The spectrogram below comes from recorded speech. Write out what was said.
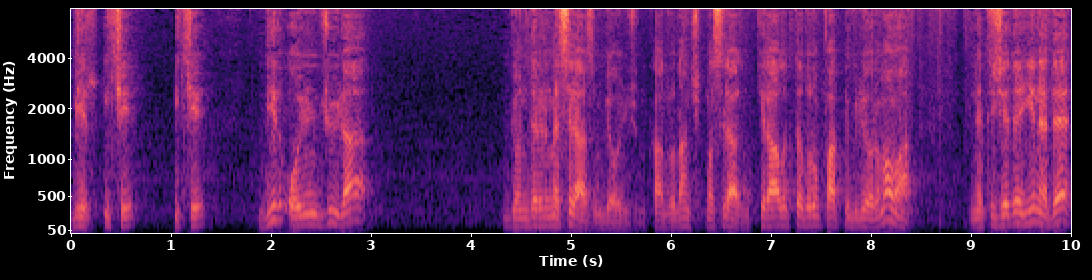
Bir, iki, iki. Bir oyuncuyla gönderilmesi lazım bir oyuncunun. Kadrodan çıkması lazım. Kiralıkta durum farklı biliyorum ama neticede yine de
